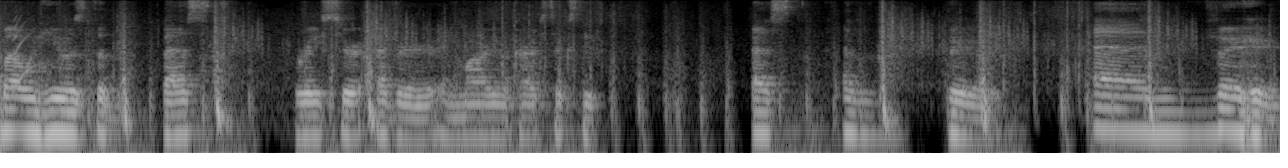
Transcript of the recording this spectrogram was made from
About when he was the best racer ever in Mario Kart 64? Best ever. Ever.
